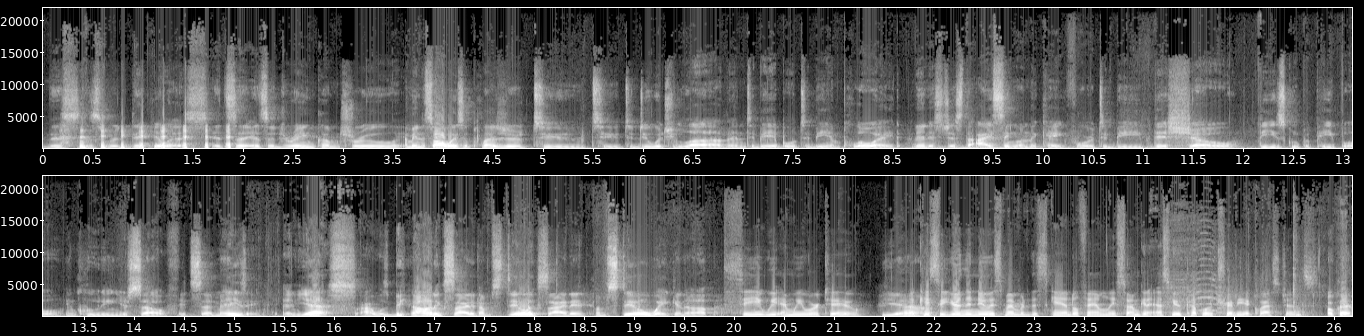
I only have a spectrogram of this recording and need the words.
This is ridiculous. it's a it's a dream come true. I mean, it's always a pleasure to to to do what you love and to be able to be employed. Then it's just the icing on the cake for it to be this show, these group of people, including yourself. It's amazing. And yes, I was beyond excited. I'm still excited. I'm still waking up. See, we and we were too. Yeah. Okay, so you're the newest member of the Scandal family, so I'm going to ask you a couple of trivia questions. Okay.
